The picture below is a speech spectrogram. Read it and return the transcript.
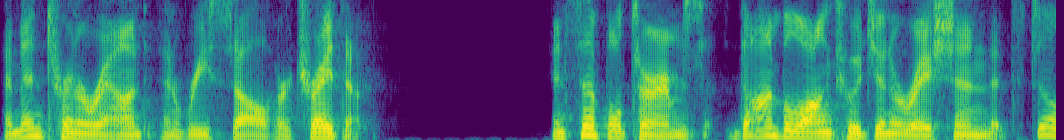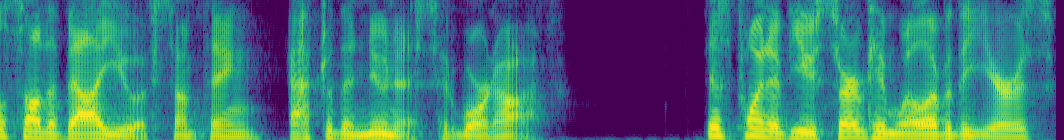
and then turn around and resell or trade them. In simple terms, Don belonged to a generation that still saw the value of something after the newness had worn off. This point of view served him well over the years,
